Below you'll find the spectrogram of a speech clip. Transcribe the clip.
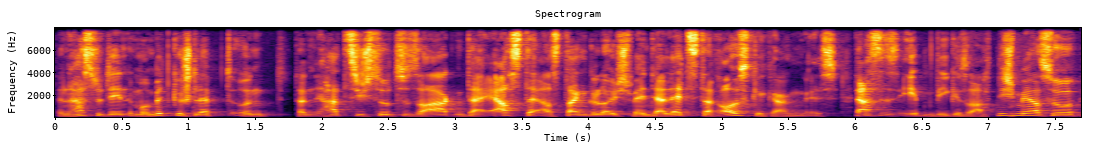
dann hast du den immer mitgeschleppt und dann hat sich sozusagen der erste erst dann gelöscht, wenn der letzte rausgegangen ist. Das ist eben, wie gesagt, nicht mehr so.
